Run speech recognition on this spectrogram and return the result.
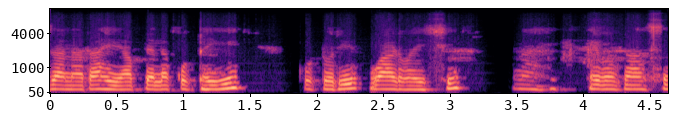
जाणार आहे. आपल्याला कुठेही कटोरी वाढवायची नाही. हे बघा असं.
